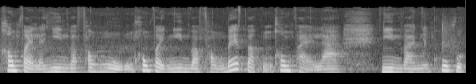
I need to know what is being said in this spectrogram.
không phải là nhìn vào phòng ngủ cũng không phải nhìn vào phòng bếp và cũng không phải là nhìn vào những khu vực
